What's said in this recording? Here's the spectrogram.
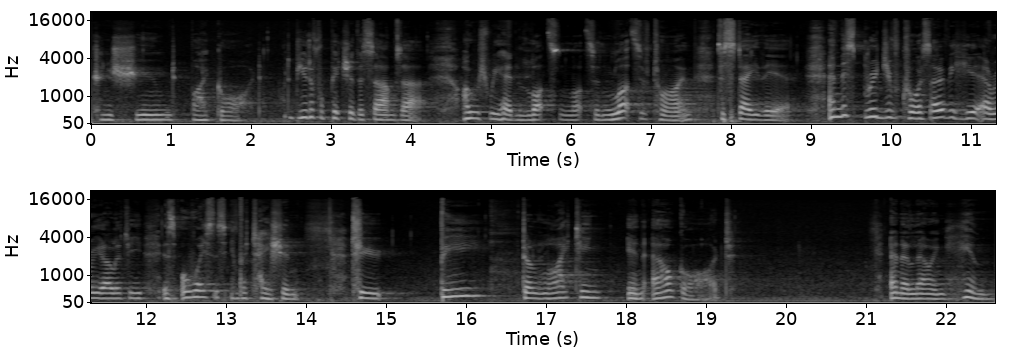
consumed by God. What a beautiful picture the Psalms are. I wish we had lots and lots and lots of time to stay there. And this bridge, of course, over here, our reality is always this invitation to be delighting in our God and allowing Him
